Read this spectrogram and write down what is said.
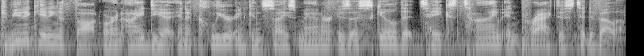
Communicating a thought or an idea in a clear and concise manner is a skill that takes time and practice to develop.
